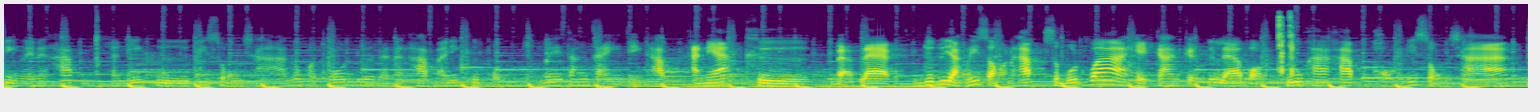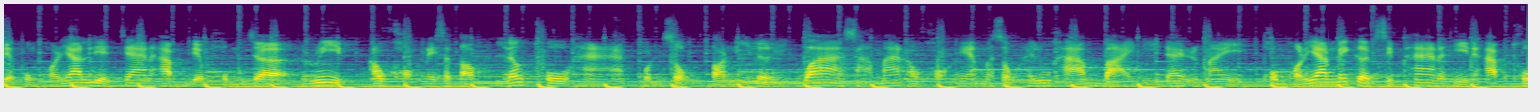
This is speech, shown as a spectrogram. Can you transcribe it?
ริงเลยนะครับ อันนี้คือที่ส่งช้าต้องขอ นะครับ อันนี้คือผมไม่ได้ตั้งใจจริงๆครับ อันเนี้ยคือแบบแรกดูตัวอย่างที่สองนะครับ สมมติว่าเหตุการณ์เกิดขึ้นแล้วบอกลูกค้าครับของที่ส่งช้า เดี๋ยวผมขออนุญาตเรียนแจ้งนะครับ เดี๋ยวผมจะรีบเอาของในสต็อก แล้วโทรหาขนส่งตอนนี้เลย ว่าสามารถเอาของเนี่ยมาส่งให้ลูกค้าบ่ายนี้ได้หรือไม่ ผมขออนุญาตไม่เกิน 15 นาทีนะครับ โทร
